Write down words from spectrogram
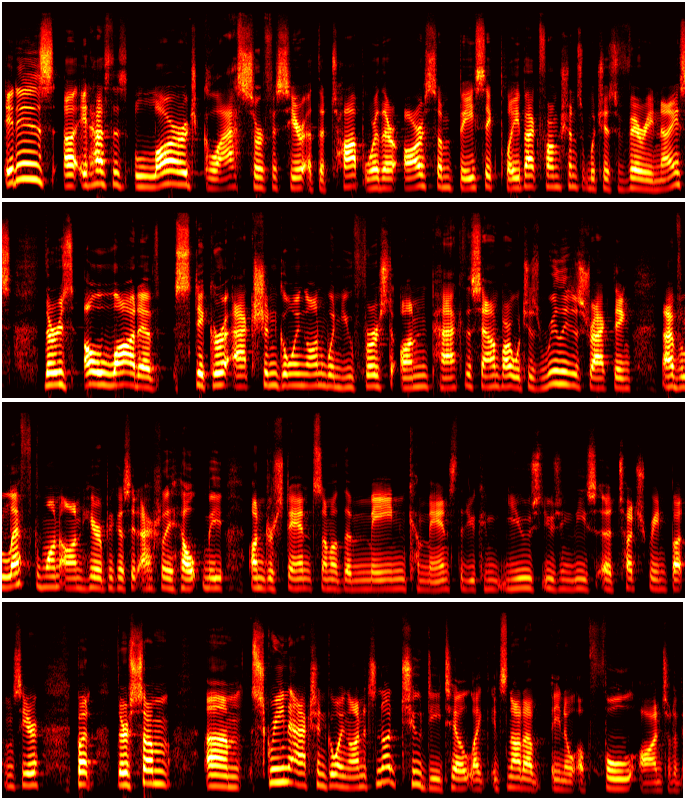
It is, uh, it has this large glass surface here at the top where there are some basic playback functions, which is very nice. There's a lot of sticker action going on when you first unpack the soundbar, which is really distracting. I've left one on here because it actually helped me understand some of the main commands that you can use using these uh, touchscreen buttons here. But there's some um, screen action going on. It's not too detailed, like it's not a you know a full-on sort of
